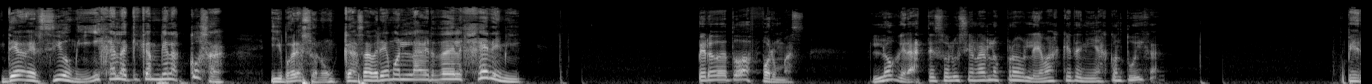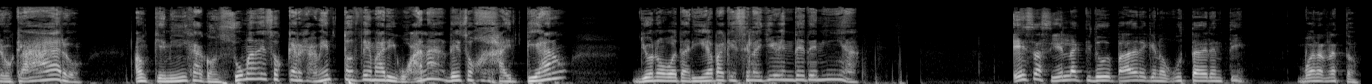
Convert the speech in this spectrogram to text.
Debe haber sido mi hija la que cambia las cosas. Y por eso nunca sabremos la verdad del Jeremy. Pero de todas formas, ¿lograste solucionar los problemas que tenías con tu hija? Pero claro, aunque mi hija consuma de esos cargamentos de marihuana, de esos haitianos, yo no votaría para que se la lleven detenida. Esa sí es la actitud de padre que nos gusta ver en ti. Bueno, Ernesto,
